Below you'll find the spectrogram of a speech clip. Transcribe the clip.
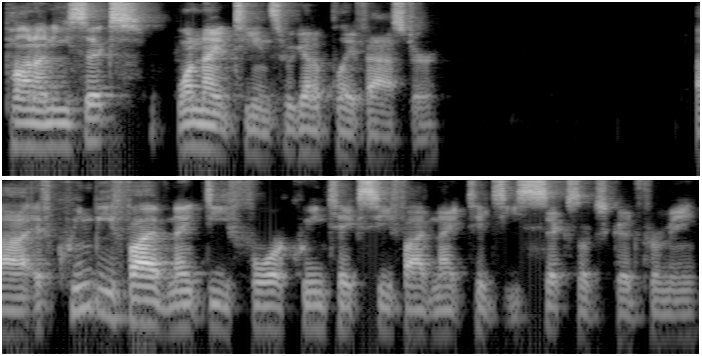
pawn on e6. 119, so we got to play faster. Uh, if queen b5, knight d4, queen takes c5, knight takes e6 looks good for me.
